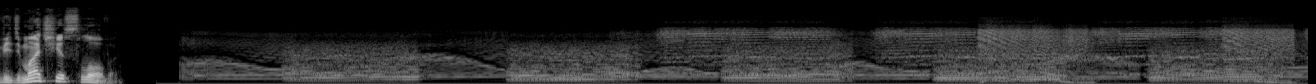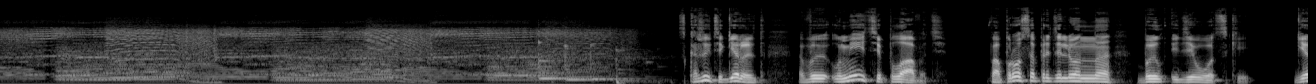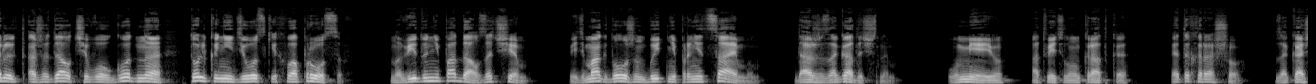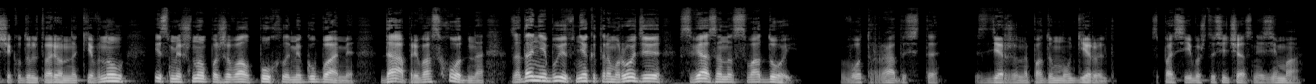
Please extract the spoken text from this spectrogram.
Ведьмачье слово. Скажите, Геральт, вы умеете плавать? Вопрос определенно был идиотский. Геральт ожидал чего угодно, только не идиотских вопросов. Но виду не подал. Зачем? Ведьмак должен быть непроницаемым, даже загадочным. «Умею», — ответил он кратко. «Это хорошо». Заказчик удовлетворенно кивнул и смешно пожевал пухлыми губами. «Да, превосходно. Задание будет в некотором роде связано с водой». «Вот радость-то», — сдержанно подумал Геральт. «Спасибо, что сейчас не зима».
